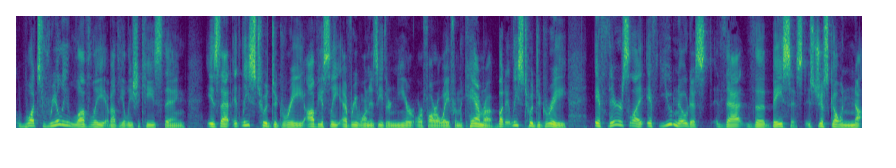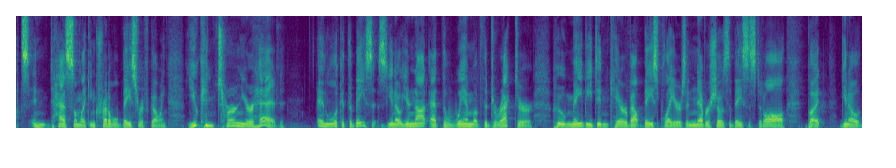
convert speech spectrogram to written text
what's really lovely about the Alicia Keys thing is that, at least to a degree, obviously everyone is either near or far away from the camera, but at least to a degree, if there's like, if you noticed that the bassist is just going nuts and has some like incredible bass riff going, you can turn your head and look at the bassist. You know, you're not at the whim of the director who maybe didn't care about bass players and never shows the bassist at all. But, you know,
